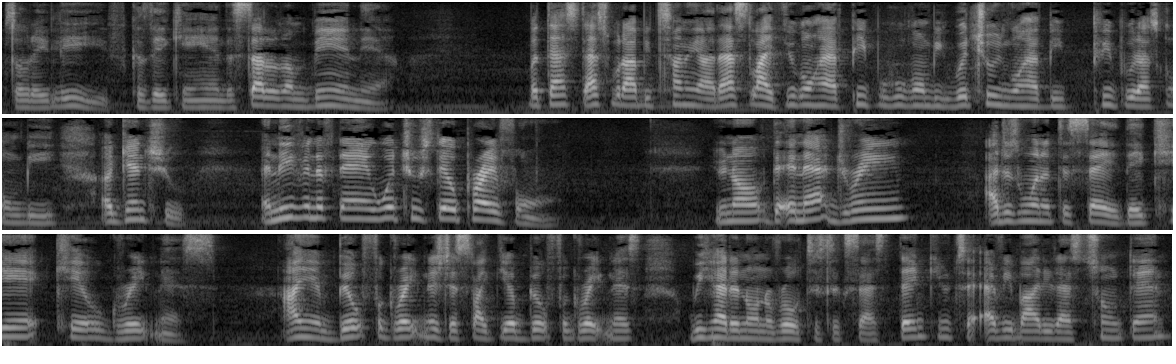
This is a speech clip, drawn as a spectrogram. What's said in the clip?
So they leave because they can't handle instead them being there. But that's that's what I be telling y'all. That's life. You're gonna have people who are gonna be with you, you're gonna have be people that's gonna be against you. And even if they ain't with you, still pray for them. You know, in that dream, I just wanted to say they can't kill greatness. I am built for greatness just like you're built for greatness. We headed on the road to success. Thank you to everybody that's tuned in.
